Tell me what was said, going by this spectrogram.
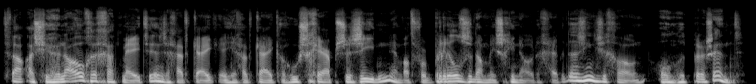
Terwijl als je hun ogen gaat meten en, ze gaat kijken, en je gaat kijken hoe scherp ze zien en wat voor bril ze dan misschien nodig hebben, dan zien ze gewoon 100%.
